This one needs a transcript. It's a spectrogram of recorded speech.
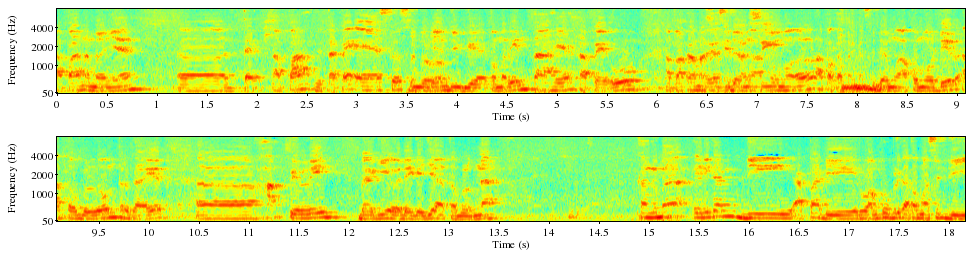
apa namanya eh, tap apa TPS, terus kemudian juga pemerintah ya KPU, apakah mereka sudah Fasilitasi. mengakomo- eh, apakah mereka sudah mengakomodir atau belum terkait eh, hak pilih bagi ODGJ atau belum? Nah, Kang Gema, ini kan di apa di ruang publik atau masih di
